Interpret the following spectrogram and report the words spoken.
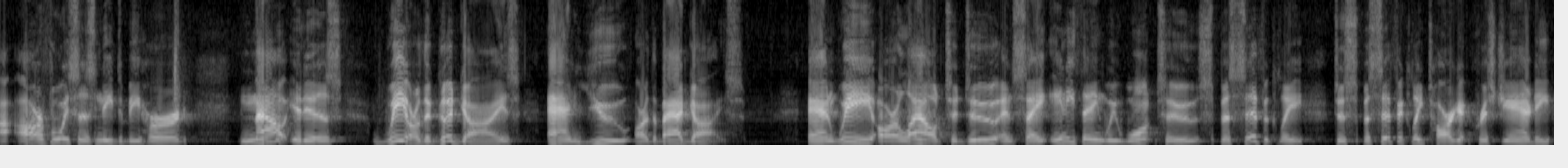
our voices need to be heard. Now it is we are the good guys and you are the bad guys and we are allowed to do and say anything we want to specifically to specifically target Christianity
